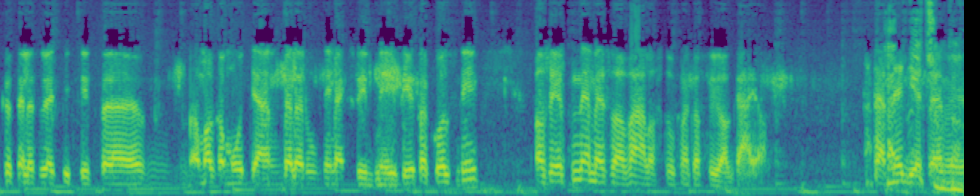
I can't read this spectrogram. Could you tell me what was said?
kötelező egy picit a maga módján belerúgni, megszívni, tiltakozni, azért nem ez a választóknak a fő aggája. Tehát hát egyértelmű.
